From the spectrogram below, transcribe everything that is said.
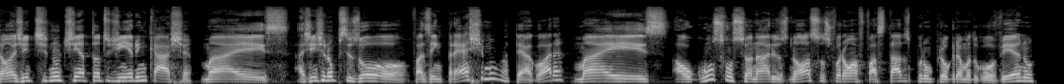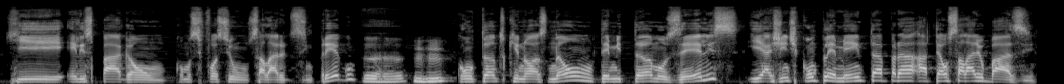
Então a gente não tinha tanto dinheiro em caixa, mas a gente não precisou fazer empréstimo até agora, mas alguns funcionários nossos foram afastados por um programa do governo que eles pagam como se fosse um salário de desemprego, uhum. Uhum. contanto que nós não demitamos eles e a gente complementa para até o salário base.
